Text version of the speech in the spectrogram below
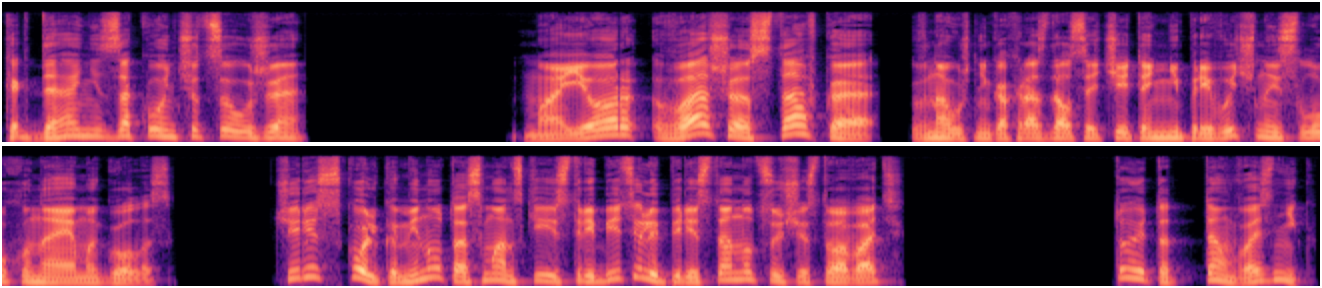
Когда они закончатся уже? «Майор, ваша ставка...» В наушниках раздался чей-то непривычный слуху на голос. «Через сколько минут османские истребители перестанут существовать?» Кто это там возник?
